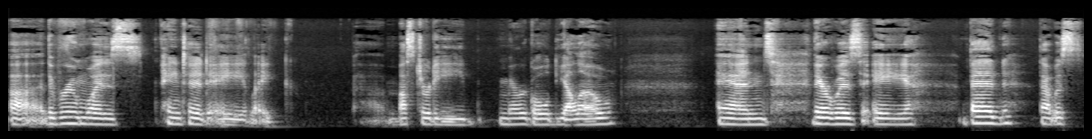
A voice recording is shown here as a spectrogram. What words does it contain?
Uh, the room was painted a like uh, mustardy marigold yellow, and there was a bed that was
